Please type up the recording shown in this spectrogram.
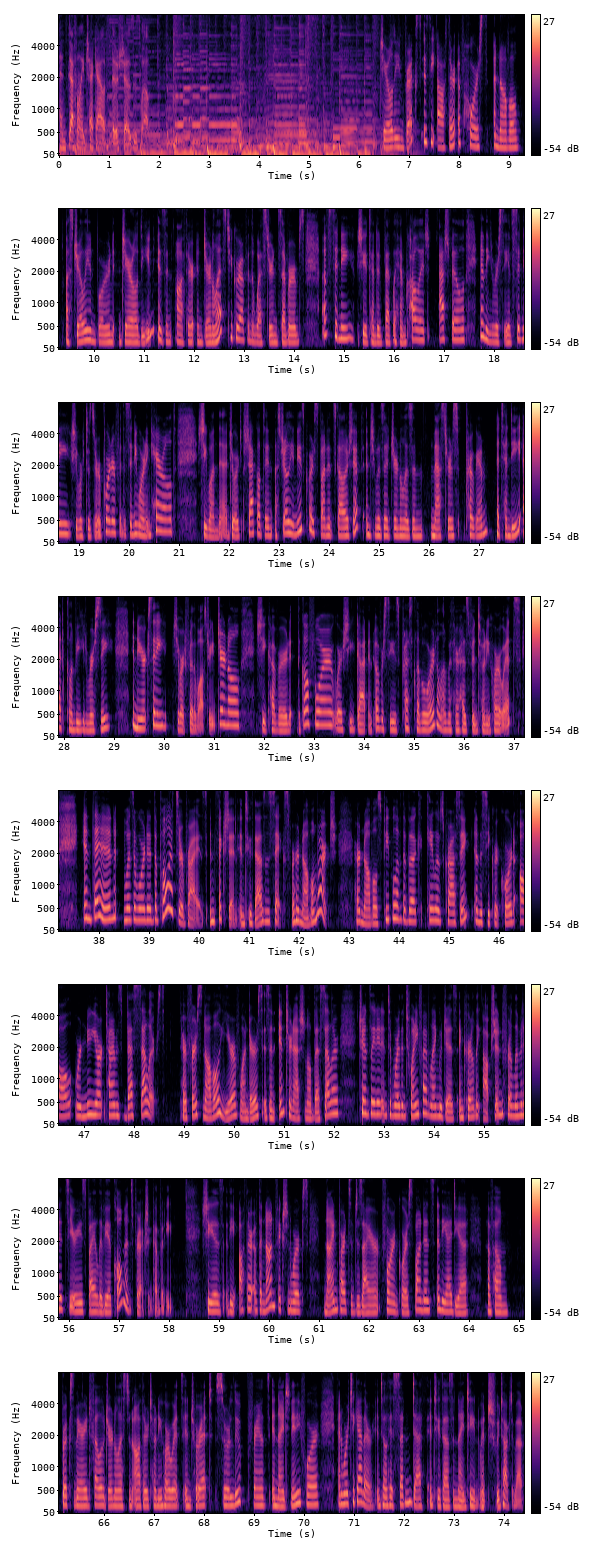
and definitely check out those shows as well. Geraldine Brooks is the author of Horse, a novel Australian born Geraldine is an author and journalist who grew up in the western suburbs of Sydney. She attended Bethlehem College, Ashfield, and the University of Sydney. She worked as a reporter for the Sydney Morning Herald. She won the George Shackleton Australian News Correspondent Scholarship, and she was a journalism master's program attendee at Columbia University in New York City. She worked for the Wall Street Journal. She covered the Gulf War, where she got an Overseas Press Club Award along with her husband, Tony Horwitz, and then was awarded the Pulitzer Prize in Fiction in 2006 for her novel March. Her novels People of the Book, Caleb's Crossing, and The Secret Chord all were New York Times bestsellers. Her first novel, Year of Wonders, is an international bestseller, translated into more than 25 languages, and currently optioned for a limited series by Olivia Colman's production company. She is the author of the nonfiction works Nine Parts of Desire, Foreign Correspondence, and The Idea of Home. Brooks married fellow journalist and author Tony Horwitz in Tourette-sur-Loup, France in 1984, and were together until his sudden death in 2019, which we talked about.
